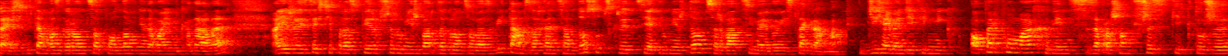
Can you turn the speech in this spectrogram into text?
Cześć, witam Was gorąco ponownie na moim kanale. A jeżeli jesteście po raz pierwszy, również bardzo gorąco Was witam. Zachęcam do subskrypcji, jak również do obserwacji mojego Instagrama. Dzisiaj będzie filmik o perfumach, więc zapraszam wszystkich, którzy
